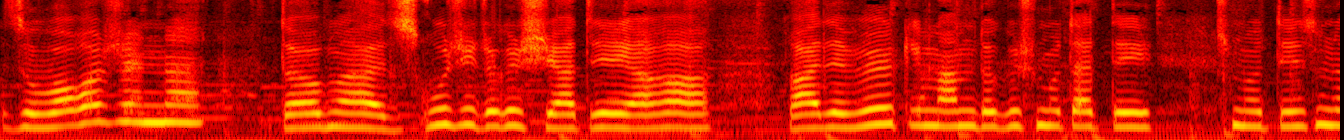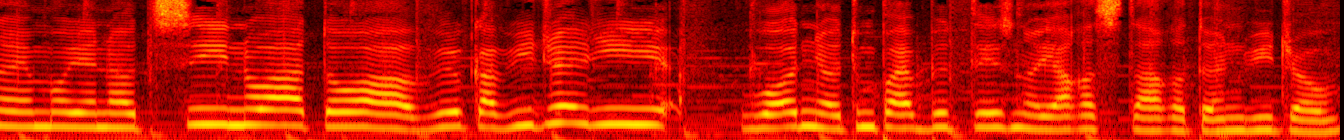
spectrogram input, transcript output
sowarne, da ma als Ruji do gescherte Jara rade wëk im am do geschmuterte, Schmutesno e mojenno Zinoa do a wëka Vigeli, wurden ja tun bei Bethesno Jahrestare dein Video.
